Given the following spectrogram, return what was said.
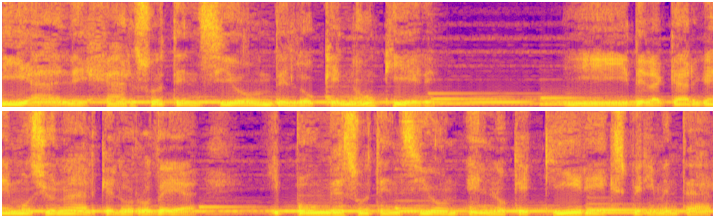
y a alejar su atención de lo que no quiere y de la carga emocional que lo rodea y ponga su atención en lo que quiere experimentar.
